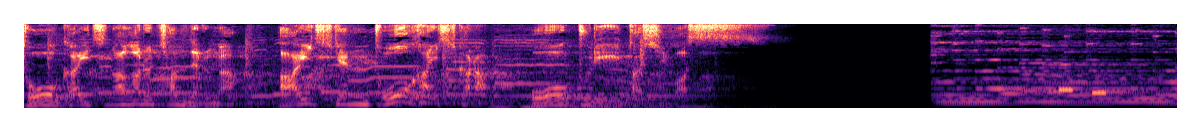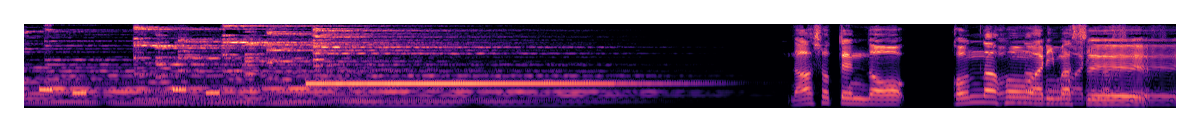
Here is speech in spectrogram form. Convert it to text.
東海つながるチャンネルが愛知県東海市からお送りいたします縄書店のこんな本あります。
